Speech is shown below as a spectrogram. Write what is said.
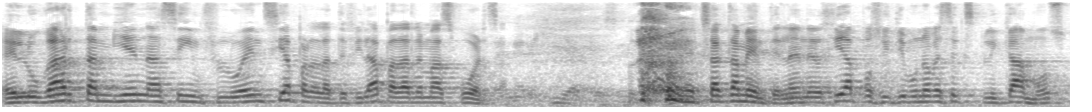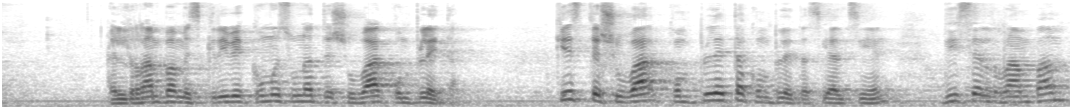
el lugar también hace influencia para la tefilá, para darle más fuerza. Exactamente, la energía positiva. Una vez explicamos, el Rambam escribe cómo es una teshuvá completa. ¿Qué es teshuvá completa, completa? Si al 100, dice el Rambam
